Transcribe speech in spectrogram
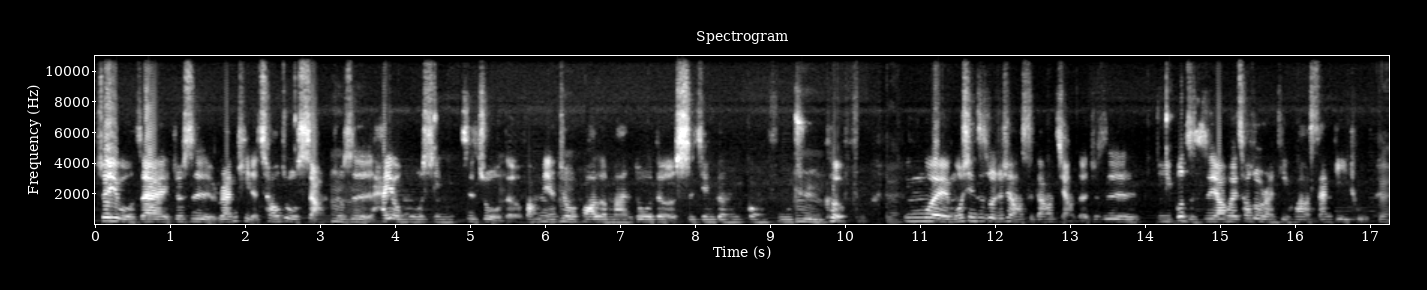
所以我在就是软体的操作上，嗯、就是还有模型制作的方面，就花了蛮多的时间跟功夫去克服。嗯对，因为模型制作就像老师刚刚讲的，就是你不只是要会操作软体画三 D 图，对，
